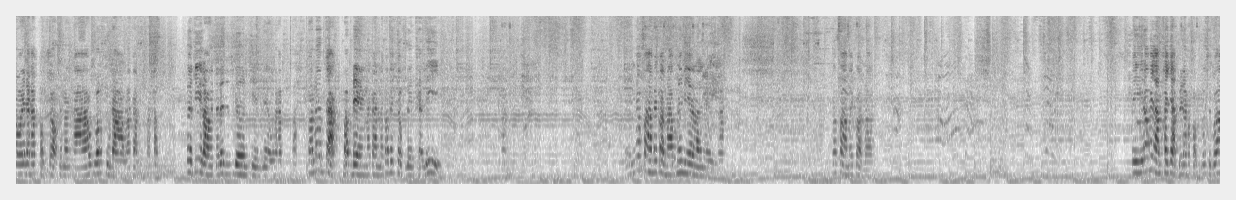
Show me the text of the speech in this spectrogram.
น้อยนะครับผมจอกเป็นรองเท้าลดคูดาวแล้วกันนะครับเพื่อที่เราจะได้เดินเกมเร็วนะครับอะก็เริ่มจากบัฟแดงแล้วกัน แล้วก็ไปจบเลนแครี่อะอันนี้ก็ฟาร์มไปก่อนนะครับไม่มีอะไรเลยนะก็ฟาร์มไปก่อนนะครับ ตีแล้วพยายามขยับด้วยนะครับผมรู้สึกว่า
